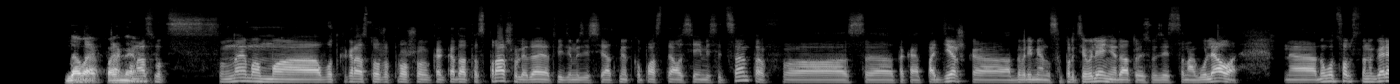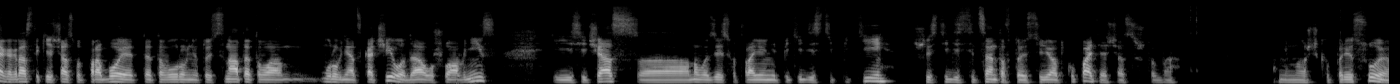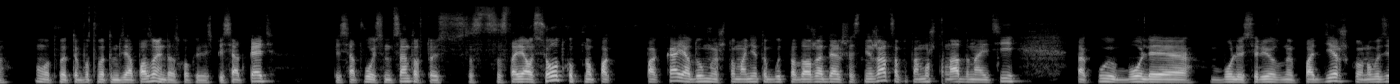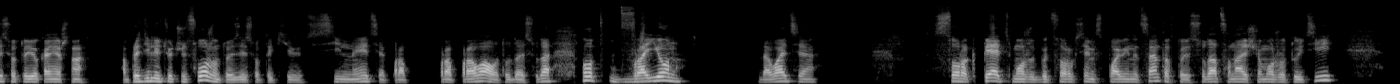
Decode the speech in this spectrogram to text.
Давай, да, по так, У нас вот с Немом, а, вот как раз тоже прошлого, как когда-то спрашивали, да, вот, видимо, здесь я отметку поставил 70 центов, а, с такая поддержка, одновременно сопротивление, да, то есть вот здесь цена гуляла. А, ну вот, собственно говоря, как раз-таки сейчас вот пробой от этого уровня, то есть цена от этого уровня отскочила, да, ушла вниз, и сейчас, а, ну вот здесь вот в районе 55-60 центов, то есть ее откупать, я сейчас, чтобы немножечко порисую. Ну, вот в, это, вот в этом диапазоне, да, сколько здесь, 55, 58 центов, то есть состоялся откуп, но по, пока я думаю, что монета будет продолжать дальше снижаться, потому что надо найти такую более, более серьезную поддержку. Но вот здесь вот ее, конечно, определить очень сложно, то есть здесь вот такие сильные эти про, про провалы туда-сюда. Ну вот в район, давайте 45, может быть 47,5 центов, то есть сюда цена еще может уйти.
